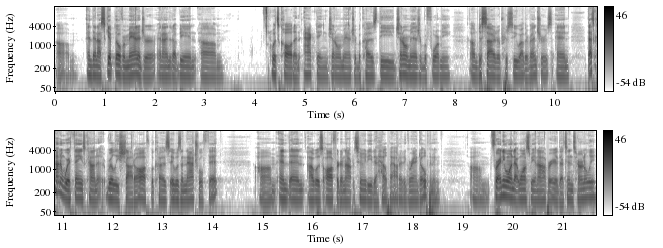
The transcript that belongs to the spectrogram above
Um, and then I skipped over manager and I ended up being um, what's called an acting general manager because the general manager before me um, decided to pursue other ventures. And that's kind of where things kind of really shot off because it was a natural fit. Um, and then I was offered an opportunity to help out at a grand opening. Um, for anyone that wants to be an operator that's internally,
